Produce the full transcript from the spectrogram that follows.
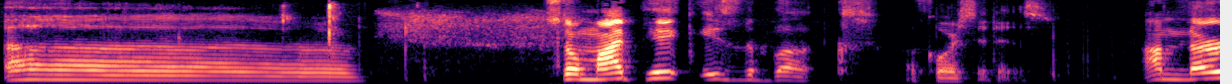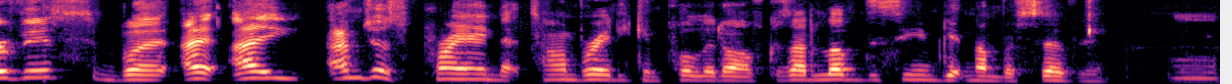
uh, So my pick is the Bucs. of course it is. I'm nervous, but I I I'm just praying that Tom Brady can pull it off because I'd love to see him get number seven. Mhm.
